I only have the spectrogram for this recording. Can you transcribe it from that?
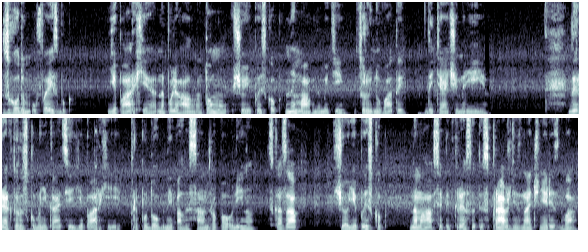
Згодом у Фейсбук єпархія наполягала на тому, що єпископ не мав на меті зруйнувати дитячі мрії. Директор з комунікації єпархії, преподобний Алесандро Паоліно, сказав, що єпископ намагався підкреслити справжнє значення Різдва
